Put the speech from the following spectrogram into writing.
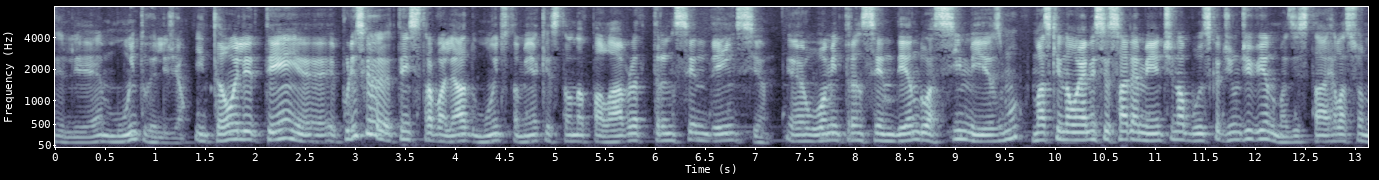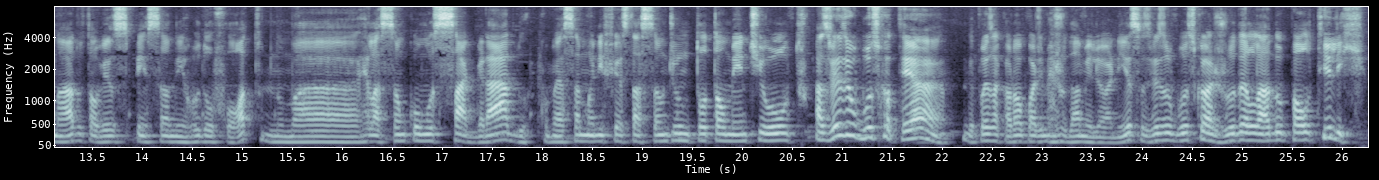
Ele é muito religião. Então, ele tem... É, é por isso que tem se trabalhado muito também a questão da palavra transcendência. É o homem transcendendo a si mesmo, mas que não é necessariamente na busca de um divino, mas está relacionado, talvez pensando em Rudolf Otto, numa relação com o sagrado, como essa manifestação de um totalmente outro. Às vezes eu busco até, depois a Carol pode me ajudar melhor nisso. Às vezes eu busco ajuda lá do Paul Tillich,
